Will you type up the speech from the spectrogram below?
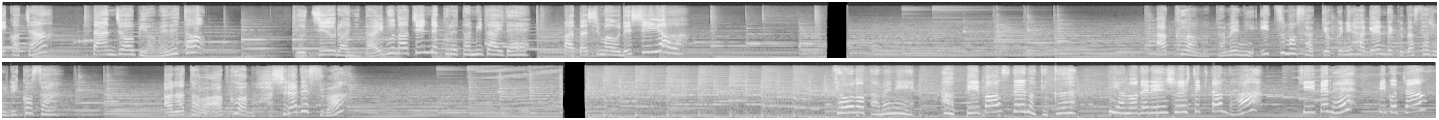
リコちゃん誕生日おめでとう。内浦にだいぶ馴染んでくれたみたいで私も嬉しいよ。アクアのためにいつも作曲に励んでくださるリコさん。あなたはアクアの柱ですわ。今日のためにハッピーバースデーの曲ピアノで練習してきたんだ。聞いてねリコちゃん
